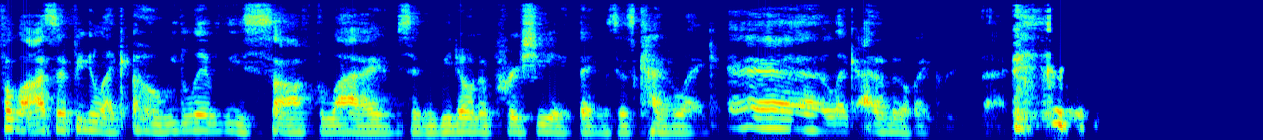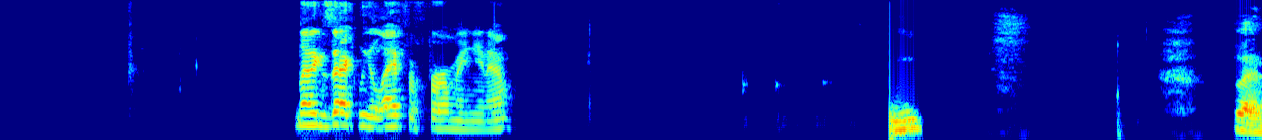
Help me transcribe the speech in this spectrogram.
philosophy like oh we live these soft lives and we don't appreciate things. Is kind of like eh, like i don't know if i agree not exactly life affirming, you know. but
